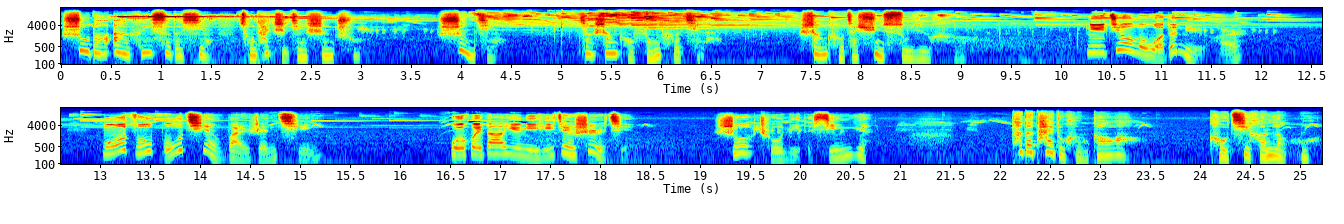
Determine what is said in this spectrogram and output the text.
数道暗黑色的线从她指尖伸出，瞬间将伤口缝合起来，伤口在迅速愈合。你救了我的女儿，魔族不欠外人情。我会答应你一件事情，说出你的心愿。他的态度很高傲，口气很冷漠，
